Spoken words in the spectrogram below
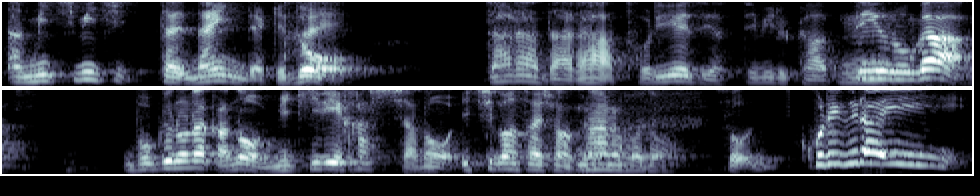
あ、みちみちってないんだけど、はいだらだら、とりあえずやってみるかっていうのが、僕の中の見切り発車の一番最初なんですよ。なるほど。そう。これぐらい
